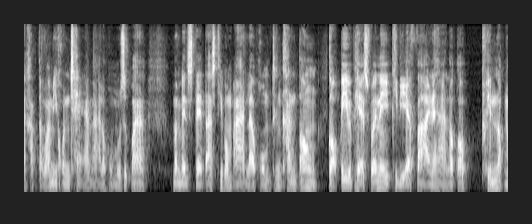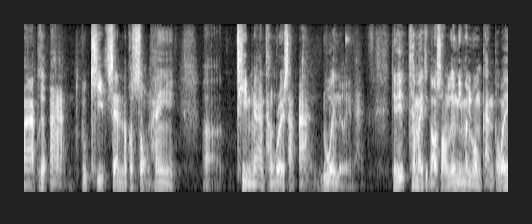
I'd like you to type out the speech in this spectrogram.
นะครับ แต่ว่ามีคนแชร์มา แล้วผมรู้สึกว่ามันเป็น status ที่ผมอ่านแล้วผมถึงขั้นต้อง copy ไป paste ไว้ใน PDF ไฟล์นะฮะแล้วก็พิมพ์ออกมาเพื่ออ่านรูขีดเส้นแล้วก็ส่งให้ทีมงานทั้งบริษัทอ่านด้วยเลยนะฮะทีนี้ทำไมถึงเอาสองเรื่องนี้มารวมกัน เพราะว่าจ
